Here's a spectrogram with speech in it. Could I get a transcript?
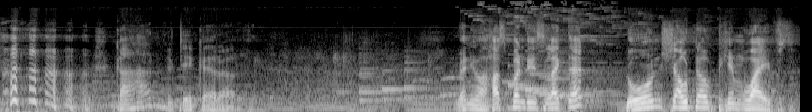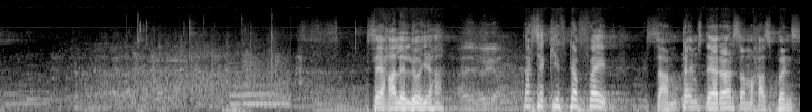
God will take care of. When your husband is like that, don't shout out him, wives. Say hallelujah. Hallelujah. That's a gift of faith. Sometimes there are some husbands,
